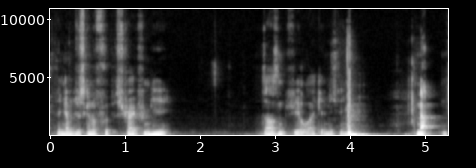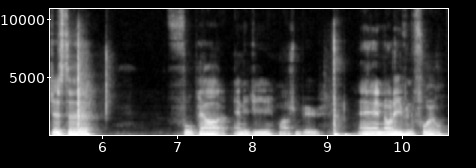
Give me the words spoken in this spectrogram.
I think I'm just going to flip it straight from here. Doesn't feel like anything. Nah, just a full power energy Majin Buu. And not even foil.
